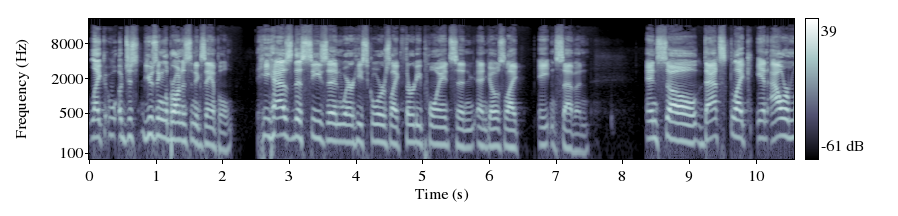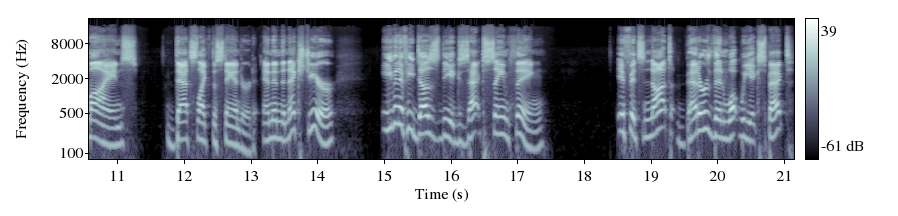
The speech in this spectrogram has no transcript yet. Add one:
like just using LeBron as an example, he has this season where he scores like 30 points and, and goes like eight and seven. And so that's like in our minds, that's like the standard. And then the next year, even if he does the exact same thing, if it's not better than what we expect,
